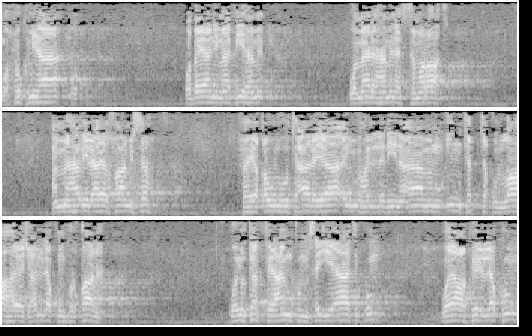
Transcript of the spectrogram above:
وحكمها وبيان ما فيها وما لها من الثمرات. أما هذه الآية الخامسة فهي قوله تعالى يا أيها الذين آمنوا إن تتقوا الله يجعل لكم فرقانا ويكفر عنكم سيئاتكم ويغفر لكم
